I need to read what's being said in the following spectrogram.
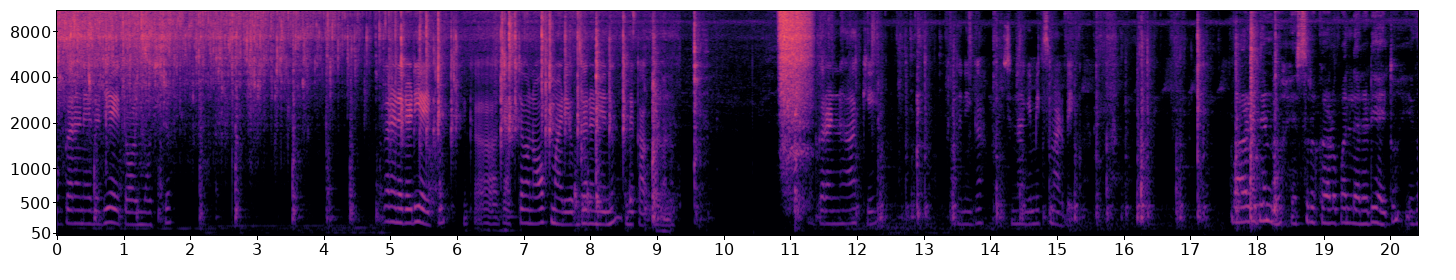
ಒಗ್ಗರಣೆ ರೆಡಿ ಆಯಿತು ಆಲ್ಮೋಸ್ಟ್ ಒಗ್ಗರಣೆ ರೆಡಿ ಆಯಿತು. ಈಗ ಗ್ಯಾಸ್ ಸ್ಟವನ್ನು ಆಫ್ ಮಾಡಿ ಒಗ್ಗರಣೆಯನ್ನು ಅದಕ್ಕೆ ಹಾಕೊಳ್ಳೋಣ. ಒಗ್ಗರಣೆ ಹಾಕಿ ಅದನ್ನೀಗ ಚೆನ್ನಾಗಿ ಮಿಕ್ಸ್ ಮಾಡಬೇಕು. ಬಾಳೆದಿಂಡು ಹೆಸರು ಕಾಳು ಪಲ್ಯ ರೆಡಿ ಆಯಿತು. ಈಗ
